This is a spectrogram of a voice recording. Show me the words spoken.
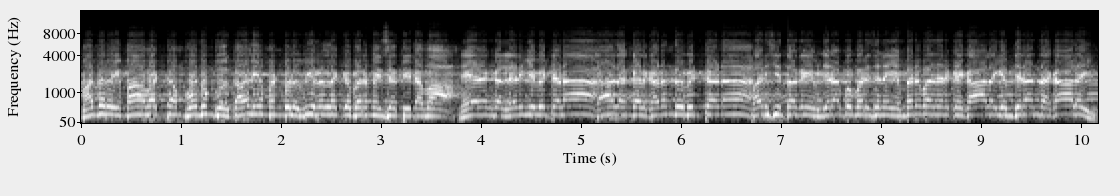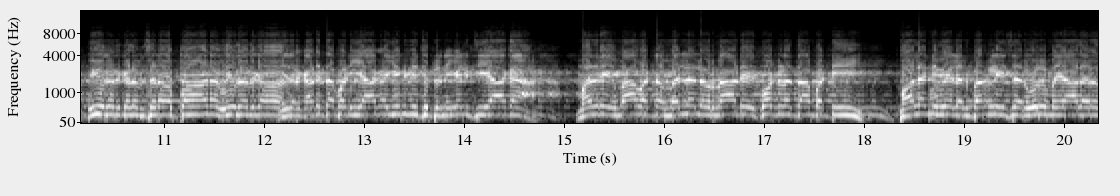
மதுரை மாவட்டம் பொதும்பு காளியம்மன் குழு வீரர்களுக்கு பெருமை சேர்த்திடவா? நேரங்கள் நெருங்கி விட்டன. காலங்கள் கடந்து விட்டன. பரிசு தொகையும் சிறப்பு பரிசனையும் பெறுவதற்கு காலையும் சிறந்த காலை. வீரர்களும் சிறப்பான வீரர்கள். இதற்கு அடுத்தபடியாக இறுதி சுற்று நிகழ்ச்சியாக மதுரை மாவட்டம் வெள்ளலூர் நாடு கோட்டனத்தாம்பட்டி பழனிவேலன் பர்லீசர் உரிமையாளர்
